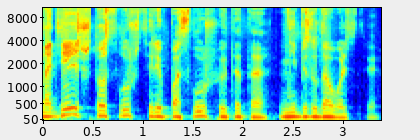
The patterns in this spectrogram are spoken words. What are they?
Надеюсь, что слушатели послушают это не без удовольствия.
